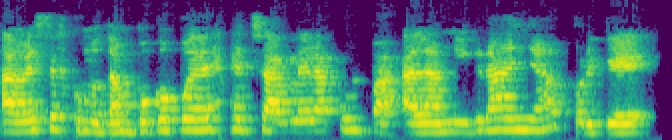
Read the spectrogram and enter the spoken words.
a veces como tampoco puedes echarle la culpa a la migraña porque,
